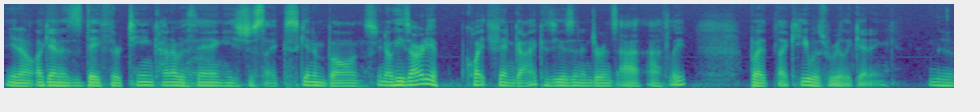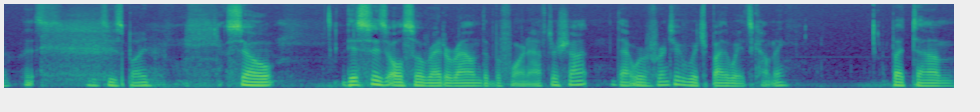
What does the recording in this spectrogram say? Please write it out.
you know, again, this is day 13 kind of a thing. He's just like skin and bones. You know, he's already a quite thin guy because he is an endurance ath- athlete, but like he was really getting. Yeah. It's, it's his spine. So, this is also right around the before and after shot that we're referring to, which, by the way, it's coming. But um,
